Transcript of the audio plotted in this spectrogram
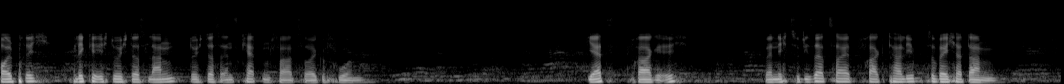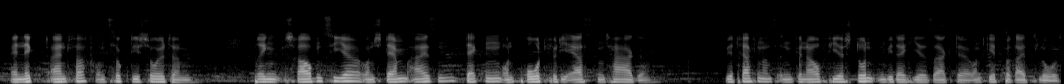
Holprig blicke ich durch das Land, durch das einst Kettenfahrzeuge fuhren. Jetzt, frage ich. Wenn nicht zu dieser Zeit, fragt Talib, zu welcher dann? Er nickt einfach und zuckt die Schultern. Bring Schraubenzieher und Stemmeisen, Decken und Brot für die ersten Tage. Wir treffen uns in genau vier Stunden wieder hier, sagt er und geht bereits los.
